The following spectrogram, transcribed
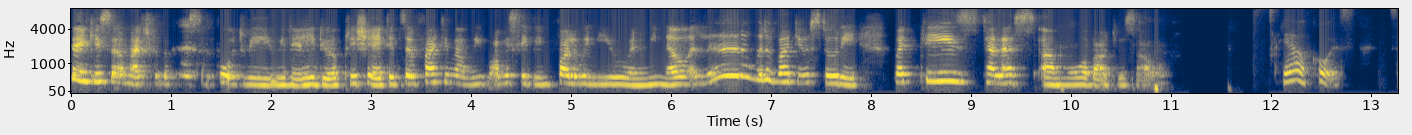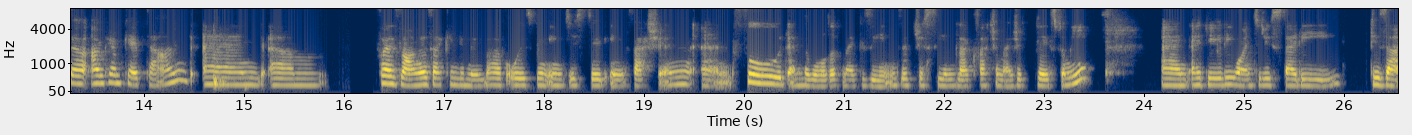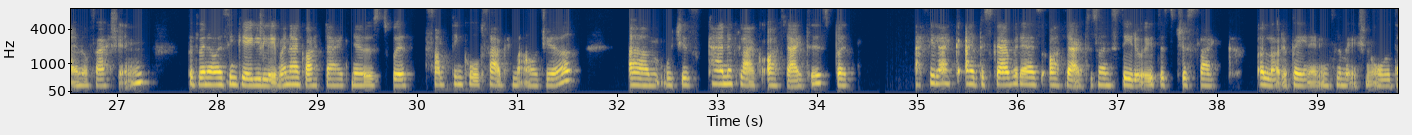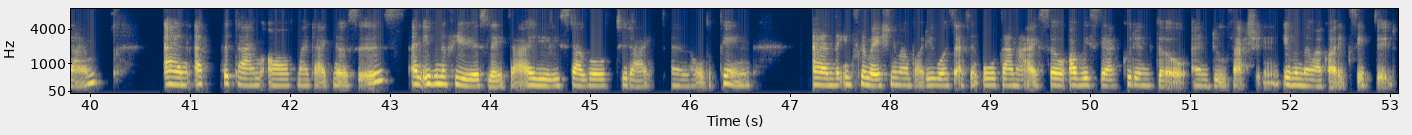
Thank you so much for the support. We we really do appreciate it. So Fatima, we've obviously been following you and we know a little bit about your story, but please tell us um, more about yourself. Yeah, of course. So I'm from Cape Town and um, for as long as I can remember, I've always been interested in fashion and food and the world of magazines. It just seemed like such a magic place for me. And I really wanted to study design or fashion. But when I was in grade 11, I got diagnosed with something called fibromyalgia, um, which is kind of like arthritis, but I feel like I describe it as arthritis on steroids. It's just like a lot of pain and inflammation all the time. And at the time of my diagnosis, and even a few years later, I really struggled to write and hold a pen. And the inflammation in my body was at an all time high. So obviously, I couldn't go and do fashion, even though I got accepted.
